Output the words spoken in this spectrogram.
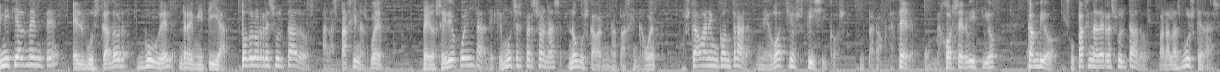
Inicialmente, el buscador Google remitía todos los resultados a las páginas web, pero se dio cuenta de que muchas personas no buscaban una página web, buscaban encontrar negocios físicos y para ofrecer un mejor servicio, cambió su página de resultados para las búsquedas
